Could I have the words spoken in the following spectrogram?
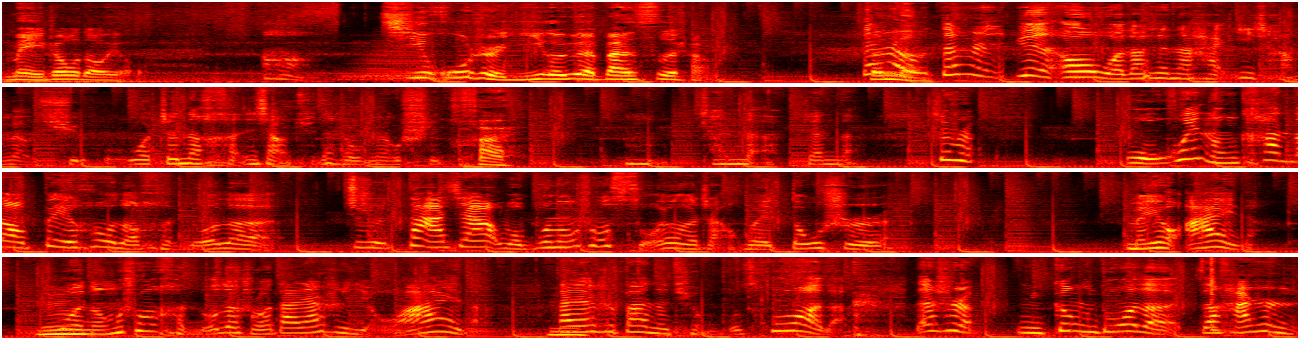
每周都有，啊。几乎是一个月办四场。但是但是运欧我到现在还一场没有去过，我真的很想去，但是我没有时间。嗨，嗯，真的真的就是我会能看到背后的很多的，就是大家我不能说所有的展会都是没有爱的，嗯。我能说很多的时候大家是有爱的，嗯。大家是办的挺不错的，但是你更多的咱还是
